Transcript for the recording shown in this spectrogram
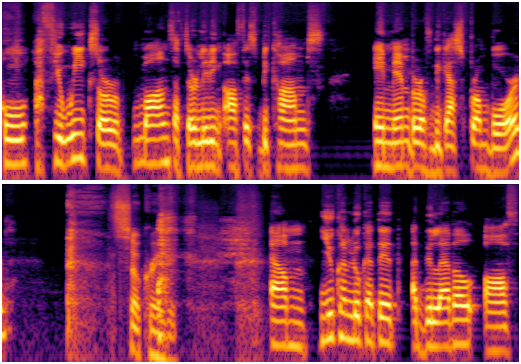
who a few weeks or months after leaving office becomes a member of the Gazprom board. so crazy. um, you can look at it at the level of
